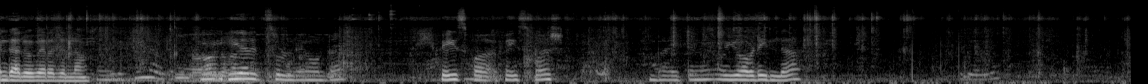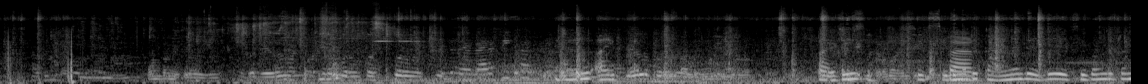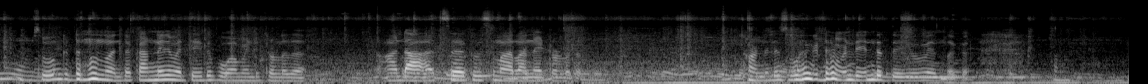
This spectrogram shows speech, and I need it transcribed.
ഇത് വേറെ ഇതെല്ലാം ഹിയർ ഇറ്റ്സ് ഉള്ളി not face face wash brightening അയ്യോ അവിടെ ഇല്ല. കണ്ണിൽ ഇത് സുഖം കിട്ടുന്നതാണ്. സുഖം കിട്ടുന്നൊന്നും എന്റെ കണ്ണിന് മറ്റേ ഇത് പോകാൻ വേണ്ടിയിട്ടുള്ളത്. ആ ഡാർക്ക് സർക്കിൾസ് മാറാനായിട്ടുള്ളത്. കണ്ണിൽ സുഖം കിട്ടാൻ വേണ്ടി എന്റെ ദൈവം എന്തൊക്കെ.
